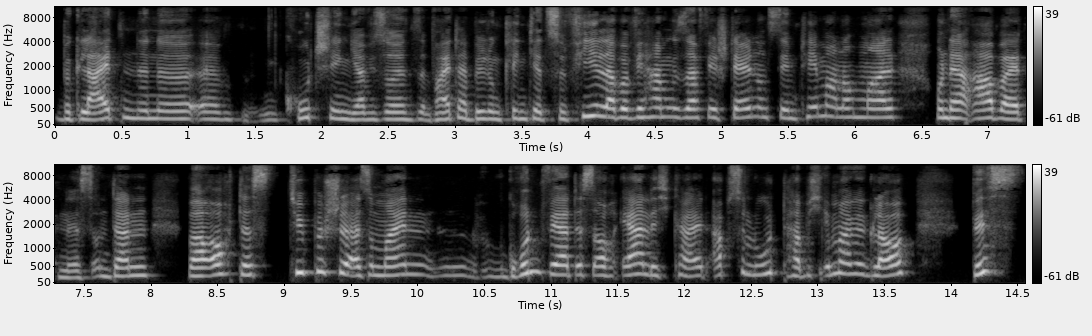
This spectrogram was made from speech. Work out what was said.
begleitende eine, äh, Coaching, ja, wie soll Weiterbildung klingt jetzt zu viel, aber wir haben gesagt, wir stellen uns dem Thema nochmal und erarbeiten es. Und dann war auch das typische, also mein Grundwert ist auch Ehrlichkeit, absolut, habe ich immer geglaubt, bis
